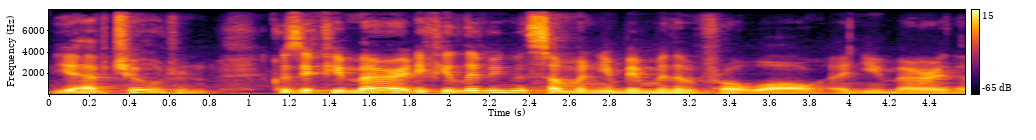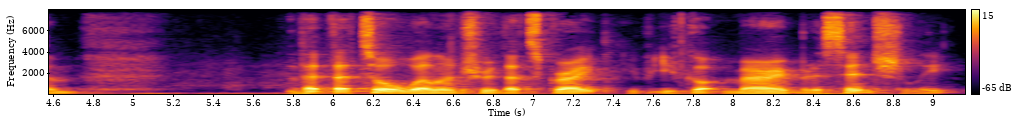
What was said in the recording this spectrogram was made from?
you have children. Because if you're married, if you're living with someone, you've been with them for a while, and you marry them, that that's all well and true. That's great. You've, you've got married, but essentially.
